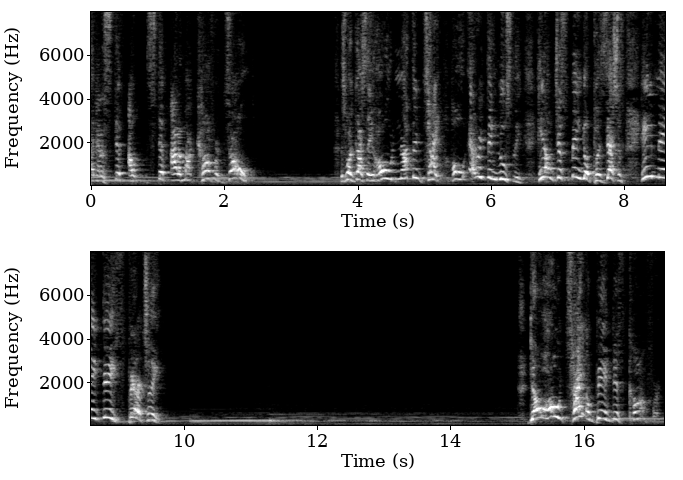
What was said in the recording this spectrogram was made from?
I gotta step out, step out of my comfort zone. That's why God say, hold nothing tight, hold everything loosely. He don't just mean your possessions, He mean things spiritually. Don't hold tight or be in discomfort.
